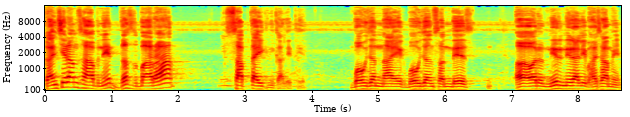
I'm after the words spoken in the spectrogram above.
कांशीराम साहब ने दस बारह साप्ताहिक निकाले थे। बहुजन नायक, बहुजन संदेश, और निरनिराली भाषा में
